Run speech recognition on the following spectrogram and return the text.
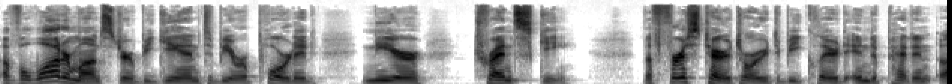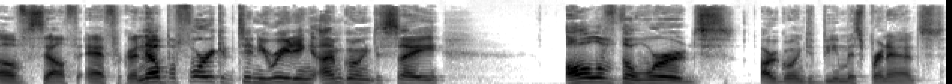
of a water monster began to be reported near Transkei, the first territory to be declared independent of South Africa. Now, before I continue reading, I'm going to say all of the words are going to be mispronounced.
